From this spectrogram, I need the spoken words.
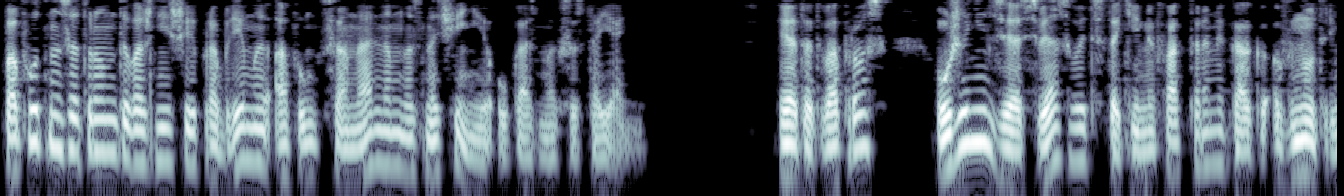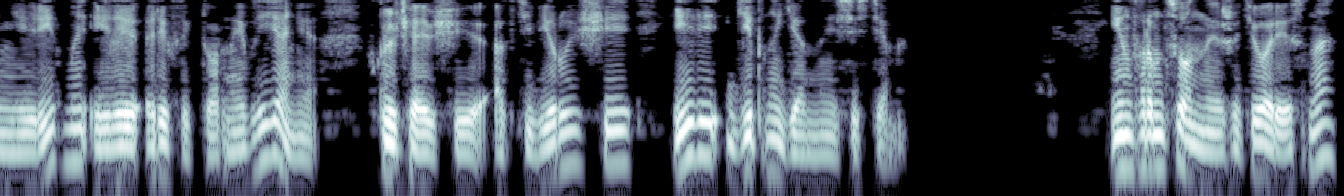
Попутно затронуты важнейшие проблемы о функциональном назначении указанных состояний. Этот вопрос уже нельзя связывать с такими факторами, как внутренние ритмы или рефлекторные влияния, включающие активирующие или гипногенные системы. Информационная же теория сна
